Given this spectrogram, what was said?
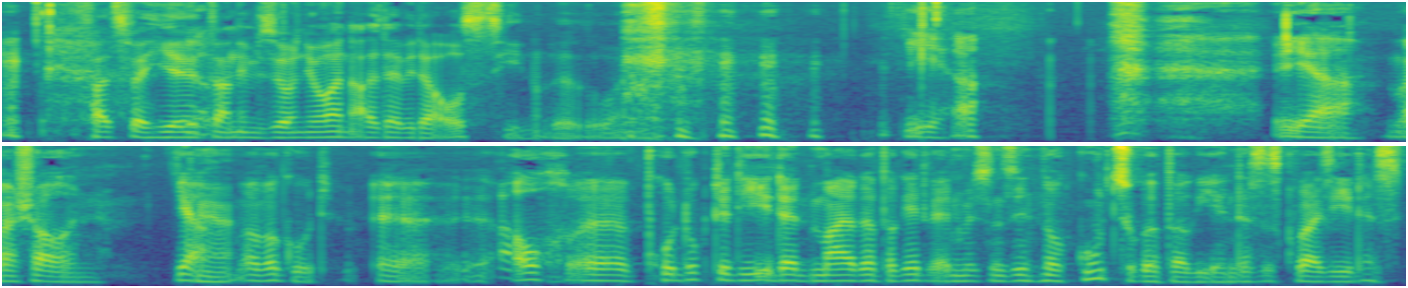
Falls wir hier ja. dann im Seniorenalter wieder ausziehen oder so. ja. Ja, mal schauen. Ja, ja. aber gut. Äh, auch äh, Produkte, die dann mal repariert werden müssen, sind noch gut zu reparieren. Das ist quasi das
